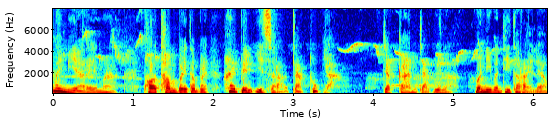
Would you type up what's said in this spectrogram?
ไม่มีอะไรมาก พอทำไปทำไป ให้เป็นอิสระจากทุกอย่าง จากการจากเวลา วันนี้วันที่เท่าไหร่แล้ว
